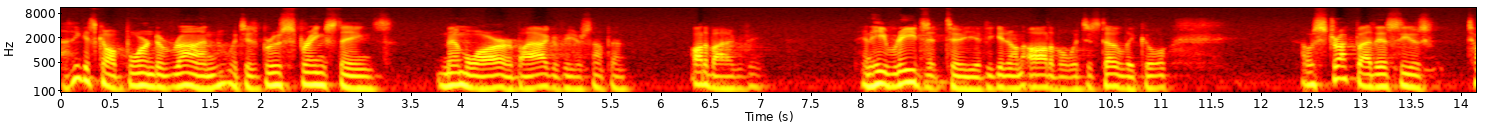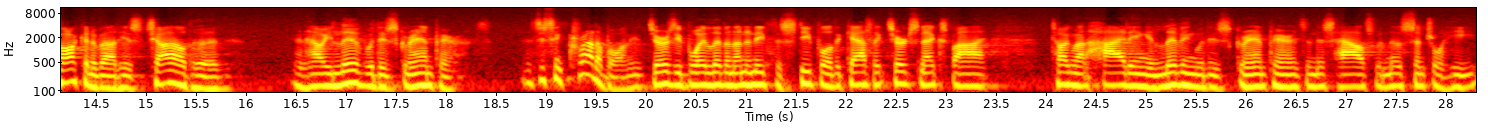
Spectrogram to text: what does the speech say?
I think it's called Born to Run, which is Bruce Springsteen's memoir or biography or something, autobiography. And he reads it to you if you get it on Audible, which is totally cool. I was struck by this. He was talking about his childhood and how he lived with his grandparents. It's just incredible. I mean, Jersey boy living underneath the steeple of the Catholic church next by, talking about hiding and living with his grandparents in this house with no central heat.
